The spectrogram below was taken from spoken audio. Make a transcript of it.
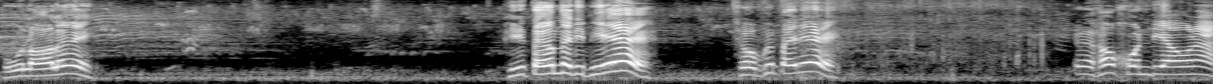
ผูรอเลย พีเติมหน่อยดิพีโฉบขึ้นไปดิ เออเขาคนเดียวน่ะ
